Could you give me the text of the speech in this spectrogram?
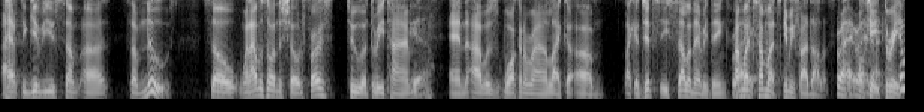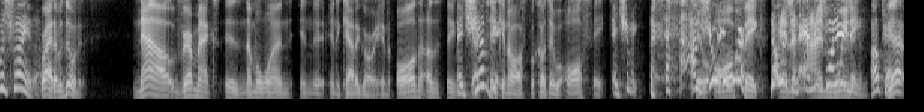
I have to give you some uh, some news. So when I was on the show the first two or three times, Yeah. and I was walking around like a um, like a gypsy, selling everything. How much? How much? Give me five dollars. Right, right. Okay, right. three. It was funny though. Right, I was doing it. Now Vermax is number one in the in the category, and all the other things It got should be. taken off because they were all fake. It should be. I'm They were sure they all were. fake, No, listen, and, this I'm one winning. isn't. Okay, Yeah.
